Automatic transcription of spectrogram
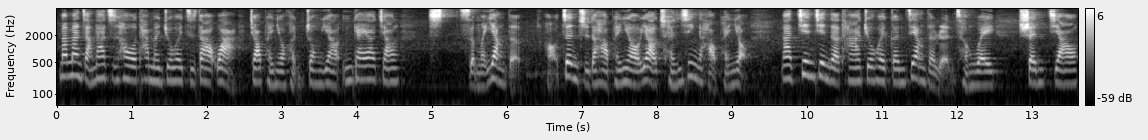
慢慢长大之后，他们就会知道，哇，交朋友很重要，应该要交什么样的好正直的好朋友，要诚信的好朋友。那渐渐的，他就会跟这样的人成为深交。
